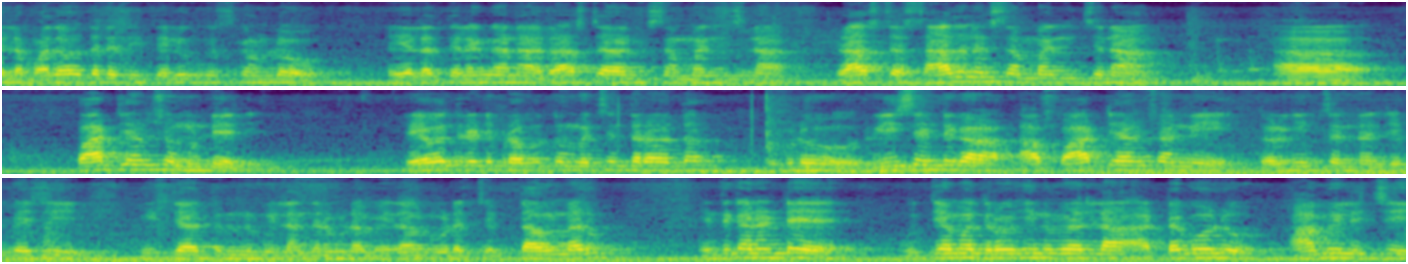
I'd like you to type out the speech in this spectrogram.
ఇలా పదవ తరగతి తెలుగు పుస్తకంలో ఇలా తెలంగాణ రాష్ట్రానికి సంబంధించిన రాష్ట్ర సాధనకు సంబంధించిన పాఠ్యాంశం ఉండేది. రేవంత్ రెడ్డి ప్రభుత్వం వచ్చిన తర్వాత ఇప్పుడు రీసెంట్గా ఆ పాఠ్యాంశాన్ని తొలగించండి అని చెప్పేసి విద్యార్థులను వీళ్ళందరూ కూడా మేధావులు కూడా చెప్తా ఉన్నారు. ఎందుకనంటే ఉద్యమ ద్రోహిని వల్ల అడ్డగోలు హామీలు ఇచ్చి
